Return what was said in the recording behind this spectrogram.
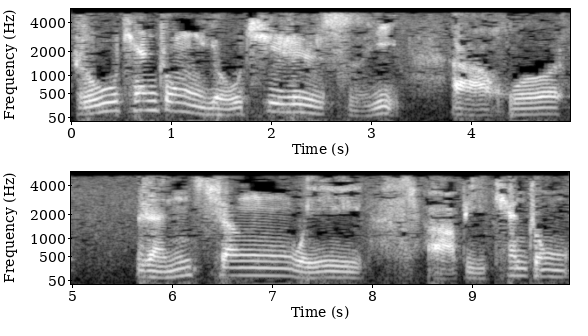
如天中有七日死意啊，或。人生为啊，比天中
